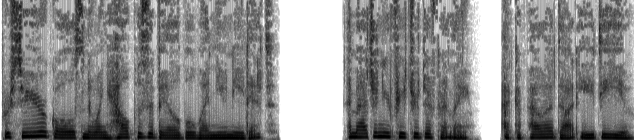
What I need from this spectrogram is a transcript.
pursue your goals knowing help is available when you need it. Imagine your future differently at capella.edu.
